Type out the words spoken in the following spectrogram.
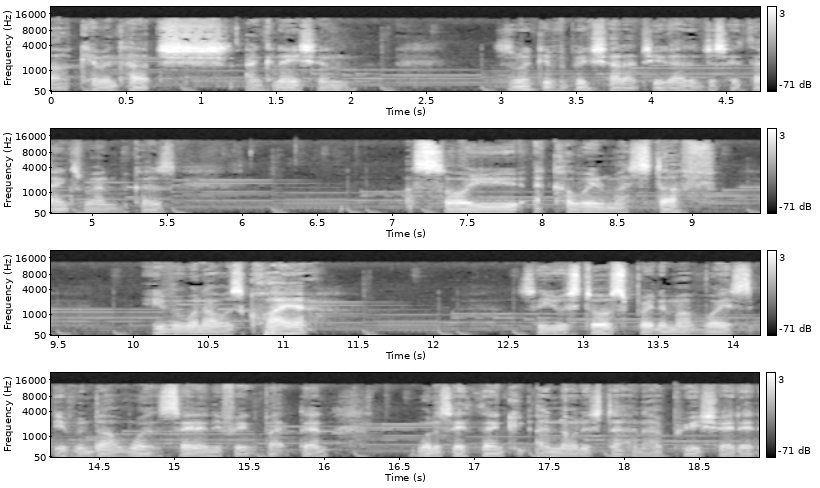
uh, Kevin Touch, Anchor Nation. Just want to give a big shout out to you guys and just say thanks, man, because I saw you echoing my stuff even when I was quiet. So you were still spreading my voice even though I wasn't saying anything back then. I want to say thank you. I noticed that and I appreciate it.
